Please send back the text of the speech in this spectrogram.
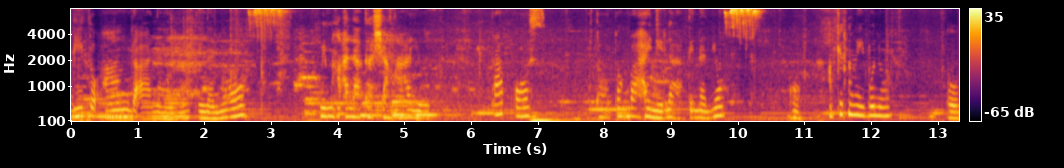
Dito ang daanan niya. Tingnan nyo. May mga alaga siyang hayop. Tapos, ito, ito bahay nila. Tingnan nyo. Oh, ang cute ng ibon, oh. Oh,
